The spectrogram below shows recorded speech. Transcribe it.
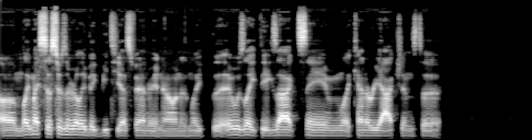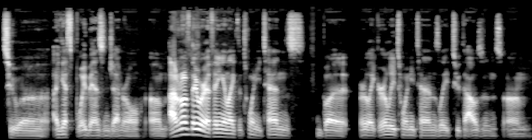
Um, like my sister's a really big BTS fan right now, and, then like the, it was like the exact same like kind of reactions to to uh I guess boy bands in general. Um I don't know if they were a thing in like the 2010s but or like early 2010s, late 2000s. Um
